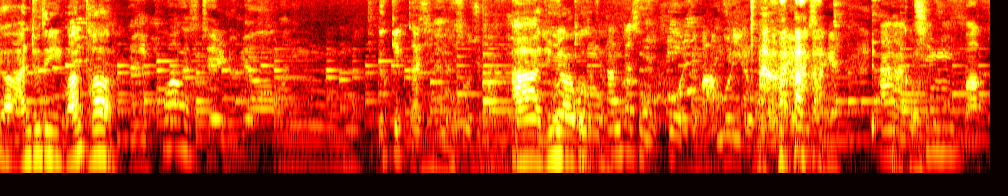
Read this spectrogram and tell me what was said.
야 안주들이 많다. 포항에서 제일 유명한 늦게까지 하는 소주방. 아 유명하고. 보통 딴 데서 먹고 이제 마무리는 거의 알고 있어요. 한 아침 막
